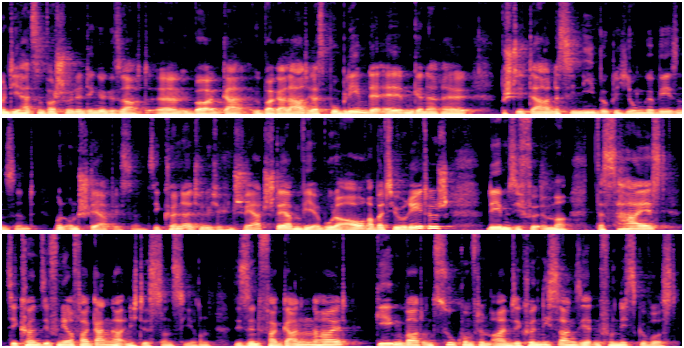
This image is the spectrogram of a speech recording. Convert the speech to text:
und die hat so ein paar schöne Dinge gesagt äh, über, Ga über Galadriel. Das Problem der Elben generell besteht darin, dass sie nie wirklich jung gewesen sind und unsterblich sind. Sie können natürlich durch ein Schwert sterben, wie ihr Bruder auch, aber theoretisch leben sie für immer. Das heißt, sie können sie von ihrer Vergangenheit nicht distanzieren. Sie sind Vergangenheit, Gegenwart und Zukunft in einem. Sie können nicht sagen, sie hätten von nichts gewusst.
